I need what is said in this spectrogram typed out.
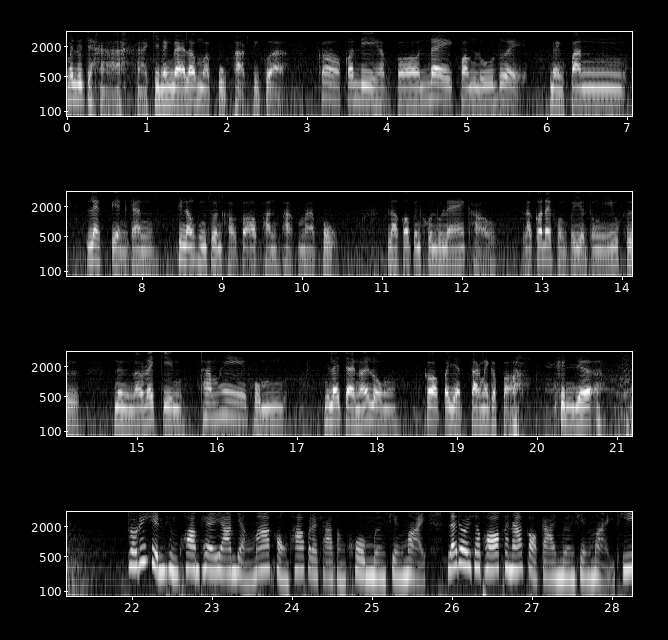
ไม่รู้จะหาหากินทางใดแล้วมาปลูกผักดีกว่า ก็ก็ดีครับก็ได้ความรู้ด้วยแบ่งปันแลกเปลี่ยนกัน พี่น้องชุมชนเขาก็เอาพันธุ์ผักมาปลูกเราก็เป็นคนดูแลให้เขา แล้วก็ได้ผลประโยชน์ตรงนี้ก็คือหนึ่งเราได้กินทำให้ผมมีรายจ่ายน้อยลง ก็ประหยัดตังค์ในกระเป๋าขึ้นเยอะเราได้เห็นถึงความพยายามอย่างมากของภาคประชาสังคมเมืองเชียงใหม่ และโดยเฉพาะคณะก่อการเมืองเชียงใหม่ที่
